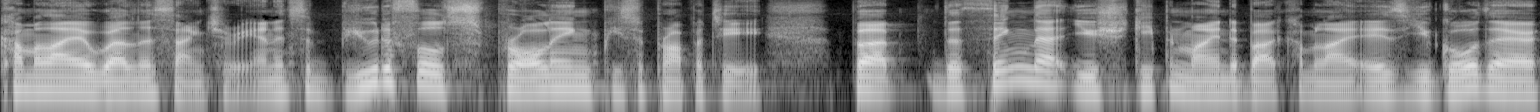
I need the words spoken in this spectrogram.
Kamalaya Wellness Sanctuary, and it's a beautiful, sprawling piece of property. But the thing that you should keep in mind about Kamalaya is you go there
